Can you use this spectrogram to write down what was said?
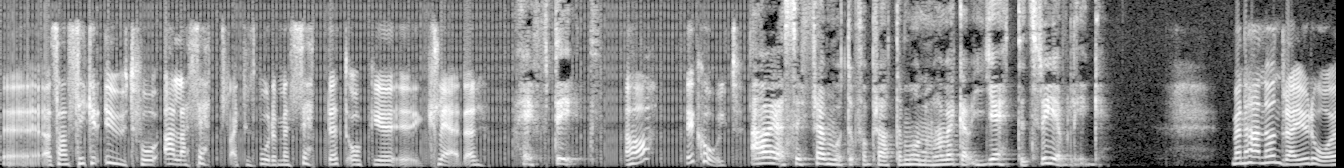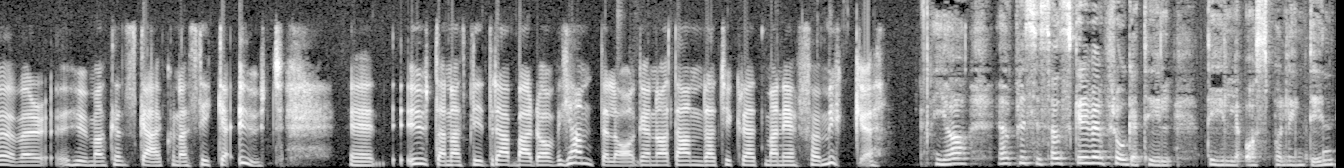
eh, alltså han sticker ut på alla sätt faktiskt, både med sättet och eh, kläder. Häftigt! Ja, det är coolt. Ja, jag ser fram emot att få prata med honom. Han verkar jättetrevlig. Men han undrar ju då över hur man ska kunna sticka ut. Eh, utan att bli drabbad av jantelagen och att andra tycker att man är för mycket. Ja, ja precis. Han skrev en fråga till, till oss på LinkedIn.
